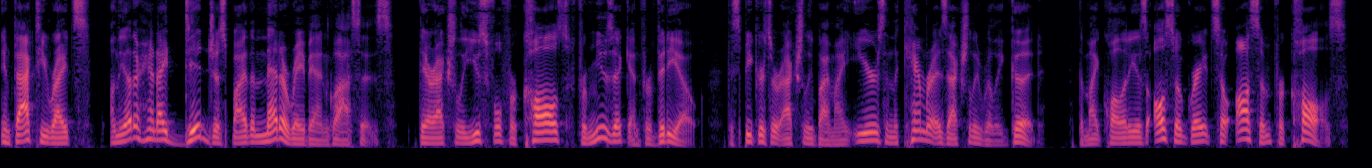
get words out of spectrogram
In fact, he writes, on the other hand, I did just buy the Meta Ray-Ban glasses. They are actually useful for calls, for music, and for video. The speakers are actually by my ears, and the camera is actually really good. The mic quality is also great, so awesome for calls,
